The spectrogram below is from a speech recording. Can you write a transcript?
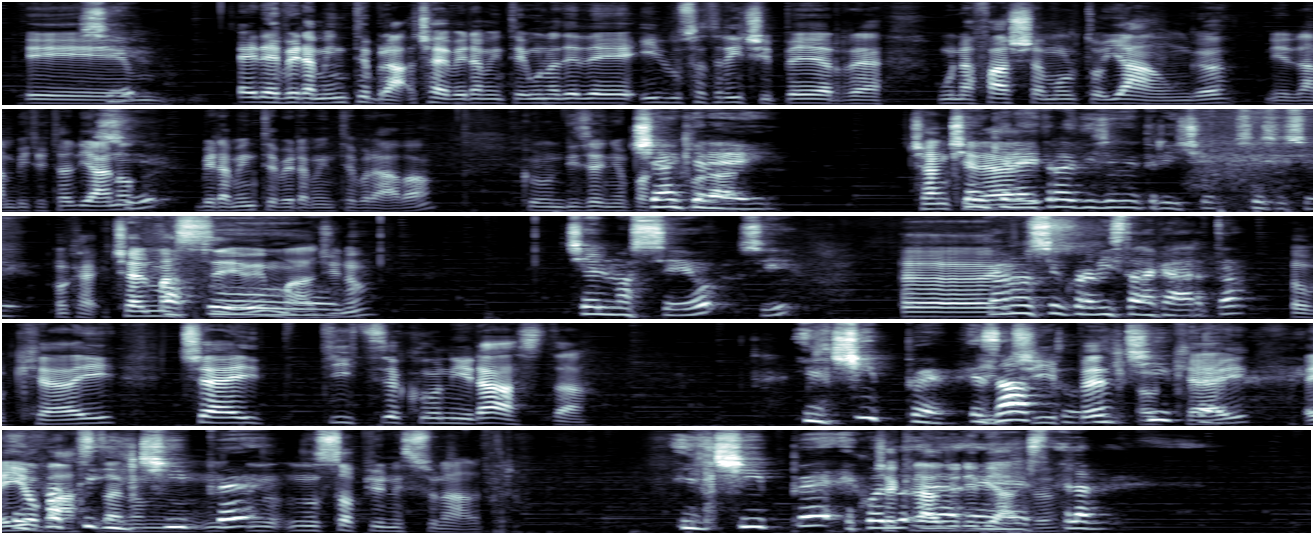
e Sì. ed è veramente brava, cioè è veramente una delle illustratrici per una fascia molto young nell'ambito italiano, Sì. veramente veramente brava, con un disegno C'è anche particolare. lei. C'è anche C'è anche lei? lei tra le disegnatrici. Sì, sì, sì. Ok, c'è il Fatto- Masseo, immagino. C'è il Masseo, sì. Eh, Però non si è ancora vista la carta. Ok, c'è il tizio con i rasta. Il chip, esatto. il chip, il chip. ok. E io infatti basta, il non, chip- n- non so più nessun altro. Il chip è quello... C'è Claudio è- Di è- Biagio? è la-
